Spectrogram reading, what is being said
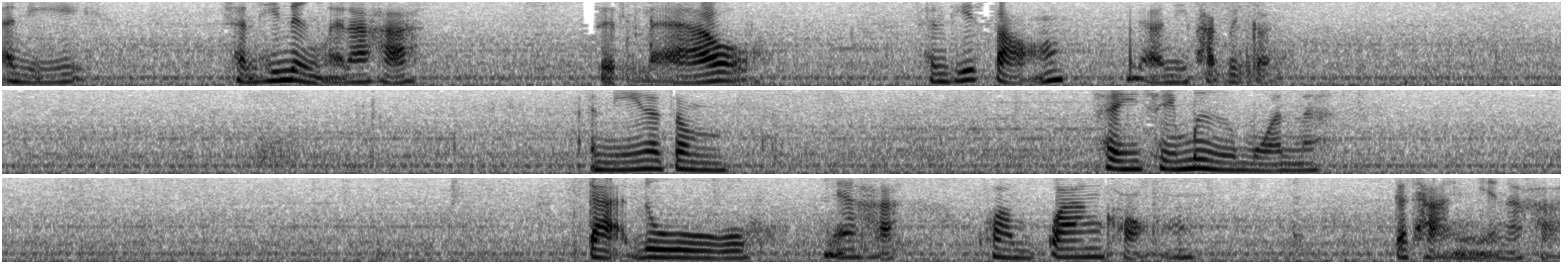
อันนี้ชั้นที่หนึ่งแล้วนะคะ เสร็จแล้ว ชั้นที่สองเดี๋ยวนี้พักไปก่อน นี้เราจะใช้ใช้มือม้วนนะ กะดูเนี่ยค่ะ ความกว้างของกระถางเนี่ยนะคะ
